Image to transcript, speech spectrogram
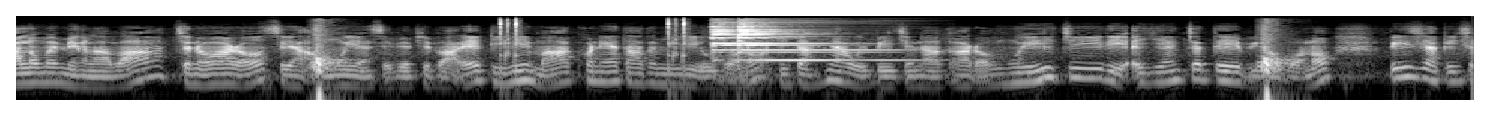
အားလုံးပဲမင်္ဂလာပါကျွန်တော်ကတော့ဆရာအောင်မွေရန်စေပဲဖြစ်ပါတယ်ဒီနေ့မှာခုနှစ်သားသမီးတွေကိုပေါ့နော်အဓိကမျှဝေပေးချင်တာကတော့ငွေကြီးတွေအရန်ကြက်သေးပြီးတော့ပေါ့နော်ပေးစရာကိစ္စ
